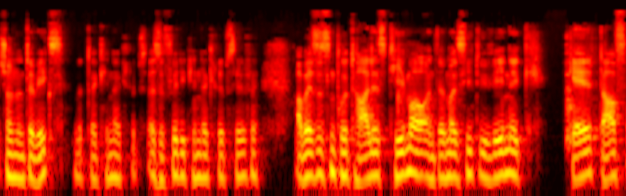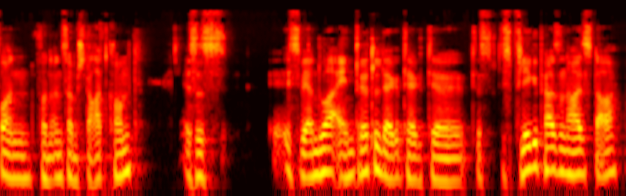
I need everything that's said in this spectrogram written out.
schon unterwegs mit der Kinderkrebs, also für die Kinderkrebshilfe. Aber es ist ein brutales Thema und wenn man sieht, wie wenig Geld davon von unserem Staat kommt, es ist, es wäre nur ein Drittel der, der, der, des, des Pflegepersonals da.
